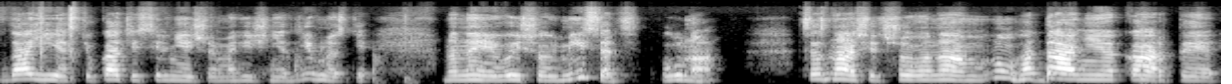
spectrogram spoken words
Да, есть. У Каті сильніші магічні здібності. На неї вийшов місяць, луна. Це значить, що вона ну, гадання карти,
